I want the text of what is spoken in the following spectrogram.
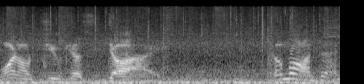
Why don't you just die? Come on then!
